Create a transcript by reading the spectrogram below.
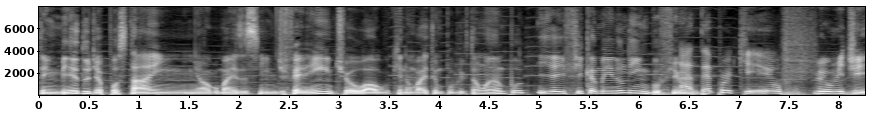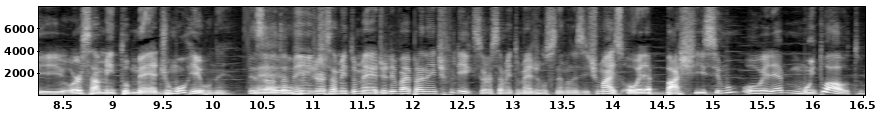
tem medo de apostar em, em algo mais, assim, diferente ou algo que não vai ter um público tão amplo, e aí fica meio no limbo o filme. Até porque o filme de orçamento médio morreu, né? É, o Exatamente. filme de orçamento médio ele vai pra Netflix. O orçamento médio no cinema não existe mais. Ou ele é baixíssimo, ou ele é muito alto.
